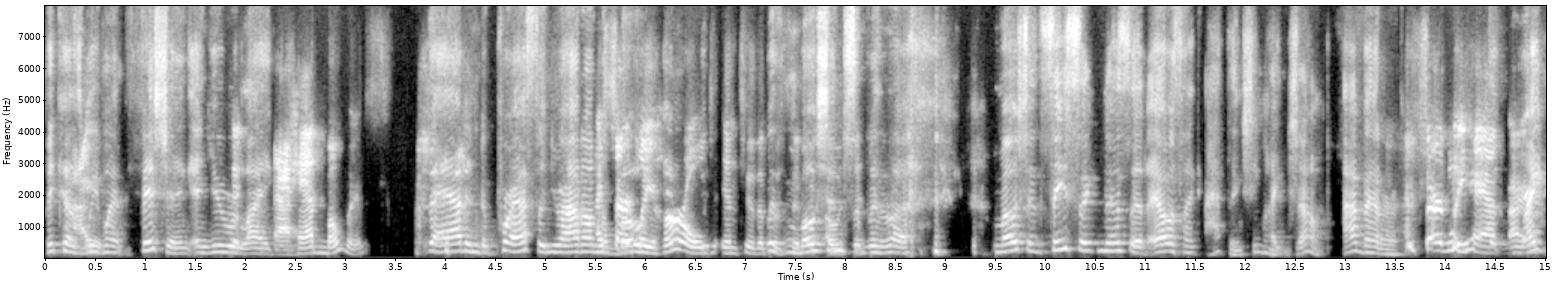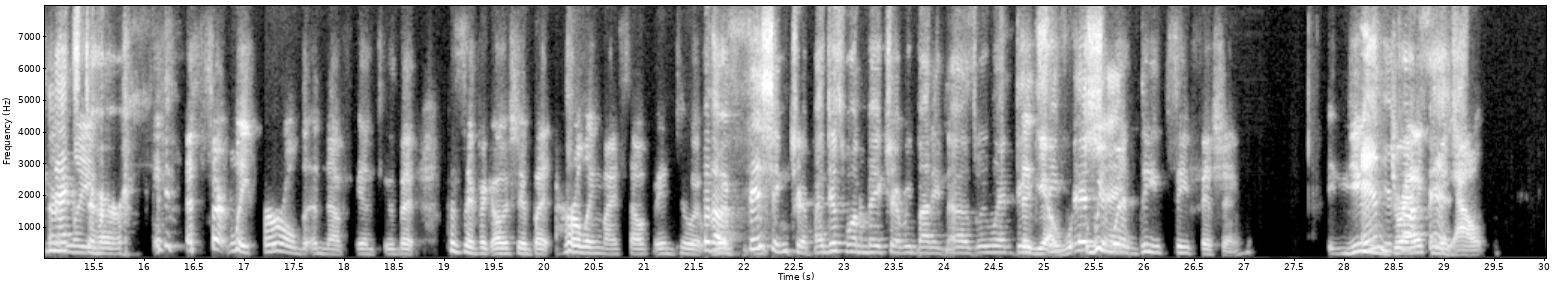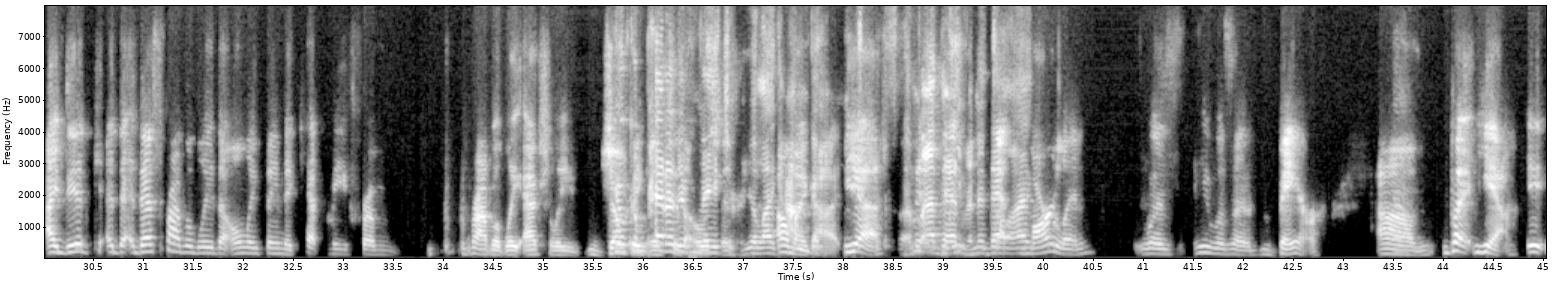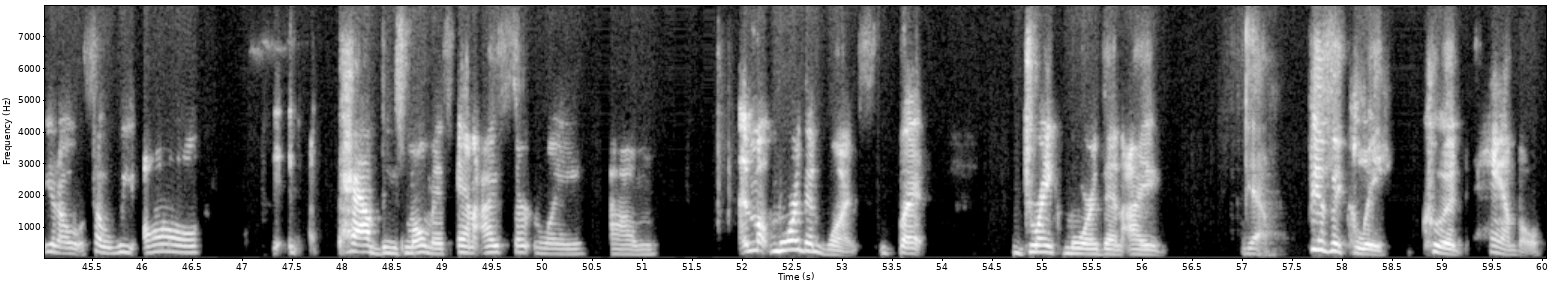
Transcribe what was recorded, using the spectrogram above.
because I, we went fishing and you were like i had moments. sad and depressed and you're out on I the certainly boat hurled into the with Pacific motions Ocean. with uh, motion seasickness and I was like I think she might jump. I better I certainly had right next to her. Certainly hurled enough into the Pacific Ocean but hurling myself into it with a fishing trip I just want to make sure everybody knows we went deep yeah, sea fishing we went deep sea fishing. You, you dragged me out. I did. That's probably the only thing that kept me from probably actually jumping Your competitive into the ocean. nature. You're like, oh my god, yes. I'm that, that, that I... Marlin was he was a bear. Um, yeah. but yeah, it, you know, so we all have these moments, and I certainly, um, and more than once, but drank more than I, yeah, physically could handle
